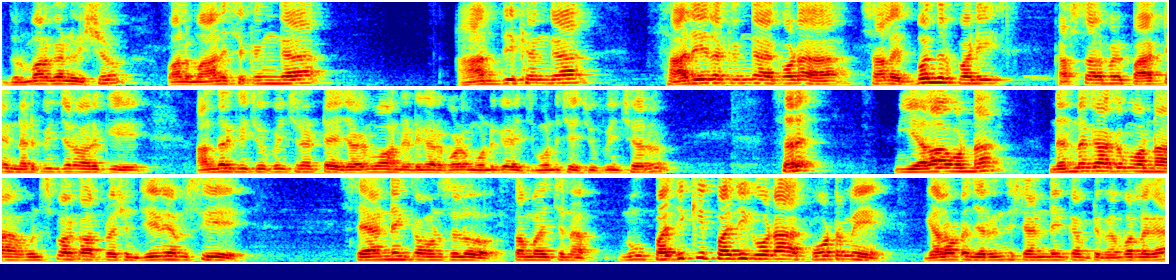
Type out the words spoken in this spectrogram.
దుర్మార్గమైన విషయం. వాళ్ళు మానసికంగా ఆర్థికంగా శారీరకంగా కూడా చాలా ఇబ్బందులు పడి కష్టాలు పడి పార్టీని నడిపించిన వారికి అందరికీ చూపించినట్టే జగన్మోహన్ రెడ్డి గారు కూడా మొండిగా మొండి చేసి చూపించారు. సరే ఎలా ఉన్నా నిన్నగాక మొన్న municipal corporation GVMC standing council సంబంధించిన నువ్వు పదికి పది కూడా కూటమి గెలవడం జరిగింది స్టాండింగ్ కమిటీ మెంబర్లుగా.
